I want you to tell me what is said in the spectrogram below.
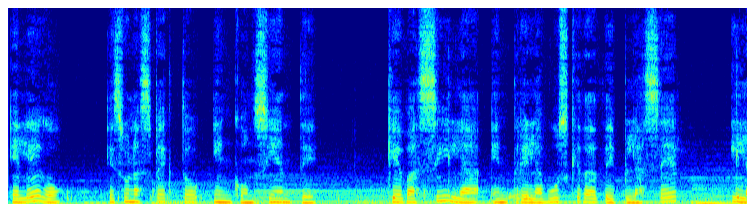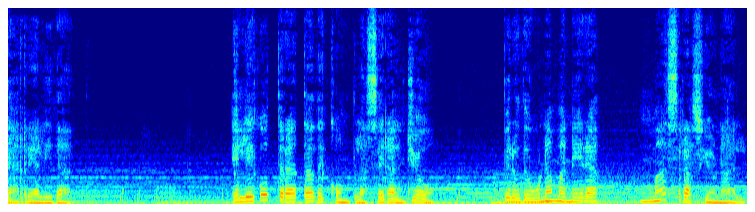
El ego es un aspecto inconsciente que vacila entre la búsqueda de placer y la realidad. El ego trata de complacer al yo, pero de una manera más racional.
